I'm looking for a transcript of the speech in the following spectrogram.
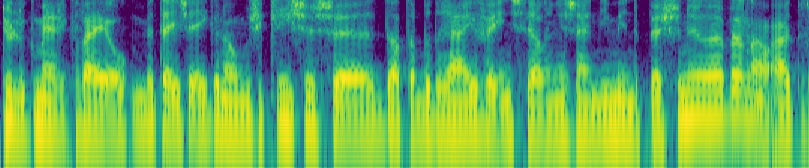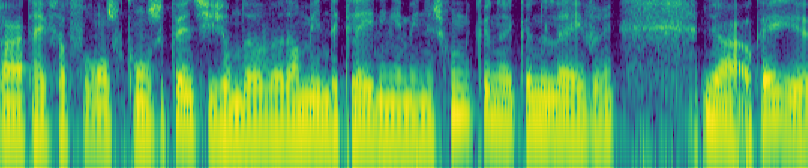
Natuurlijk merken wij ook met deze economische crisis... Uh, dat er bedrijven, instellingen zijn die minder personeel hebben. Nou, uiteraard heeft dat voor ons consequenties... omdat we dan minder kleding en minder schoenen kunnen, kunnen leveren. Ja, oké, eh,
